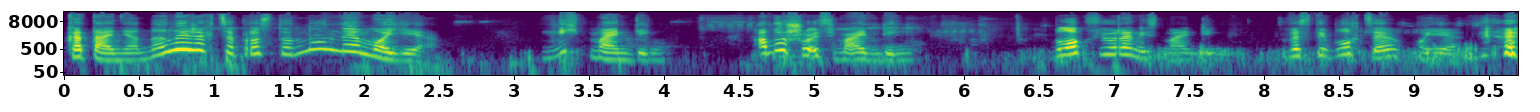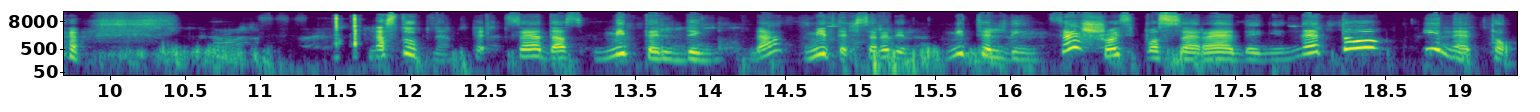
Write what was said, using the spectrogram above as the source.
Катання на лижах це просто ну не моє. Nicht mein Ding. Або щось mein Ding. Блокфюрен ist mein Ding. Вести блог це моє. Наступне це das Mittelding. Да? Mittel, середина. Mittelding. Це щось посередині. Не то і не то.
